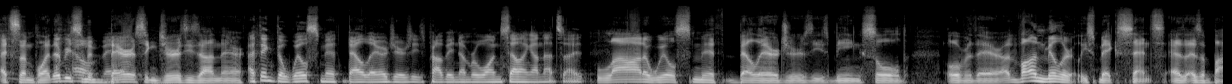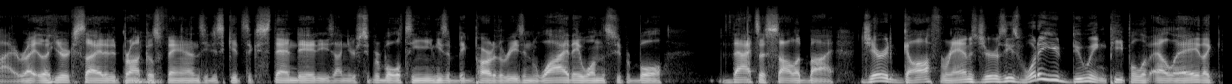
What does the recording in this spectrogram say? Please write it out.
at some point. There'd be some Oh, man. embarrassing jerseys on there. I think the Will Smith Bel Air jersey is probably number one selling on that site. A lot of Will Smith Bel Air jerseys being sold over there. Uh, Von Miller at least makes sense as, as a buy, right? Like you're excited, Broncos Mm-hmm. fans. He just gets extended. He's on your Super Bowl team. He's a big part of the reason why they won the Super Bowl. That's a solid buy. Jared Goff Rams jerseys. What are you doing, people of LA? Like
